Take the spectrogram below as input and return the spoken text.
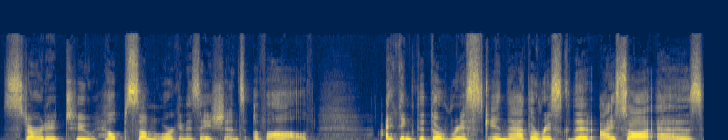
started to help some organizations evolve. I think that the risk in that, the risk that I saw as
